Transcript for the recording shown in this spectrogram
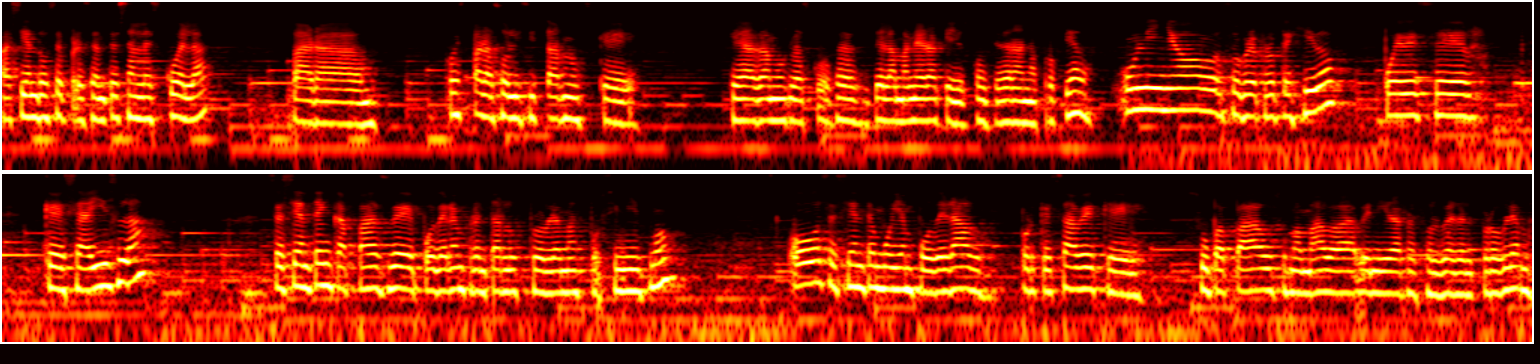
haciéndose presentes en la escuela para, pues, para solicitarnos que, que hagamos las cosas de la manera que ellos consideran apropiada. Un niño sobreprotegido puede ser que se aísla, se siente incapaz de poder enfrentar los problemas por sí mismo o se siente muy empoderado porque sabe que su papá o su mamá va a venir a resolver el problema.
